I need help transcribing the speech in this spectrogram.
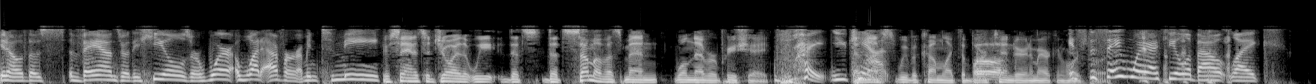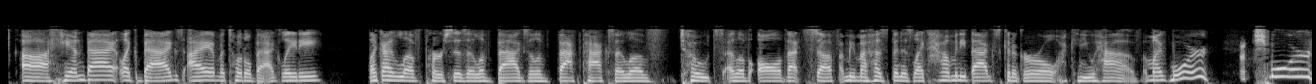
You know, those Vans or the heels or where, whatever. I mean, to me, You're saying it's a joy that we that's that some of us men will never appreciate right? You can't. unless we become like the bartender in American Horror It's the same way I feel about like uh handbag like bags. I am a total bag lady. Like I love purses, I love bags, I love backpacks, I love totes, I love all of that stuff. I mean, my husband is like, "How many bags can a girl can you have?" I'm like, "More, more."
